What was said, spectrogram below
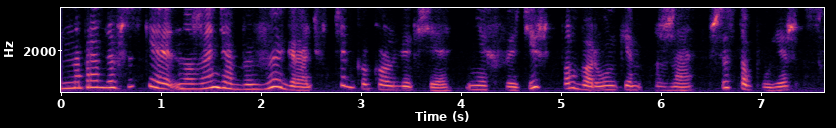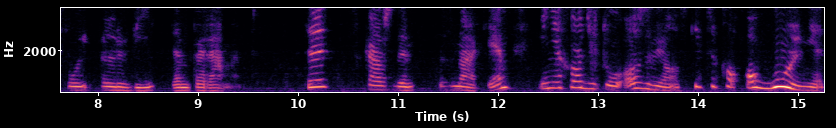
naprawdę wszystkie narzędzia, by wygrać, w czegokolwiek się nie chwycisz, pod warunkiem, że przystopujesz swój lwi temperament. Ty z każdym znakiem i nie chodzi tu o związki, tylko ogólnie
